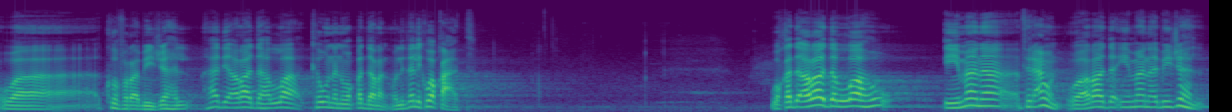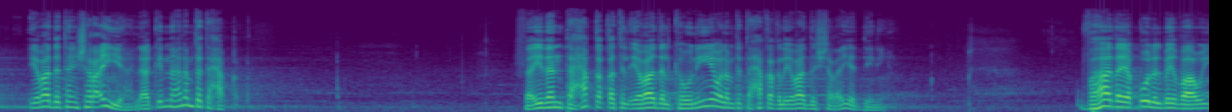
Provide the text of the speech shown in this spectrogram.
وكفر أبي جهل هذه أرادها الله كونا وقدرا ولذلك وقعت. وقد أراد الله إيمان فرعون وأراد إيمان أبي جهل إرادة شرعية لكنها لم تتحقق. فإذا تحققت الإرادة الكونية ولم تتحقق الإرادة الشرعية الدينية. فهذا يقول البيضاوي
